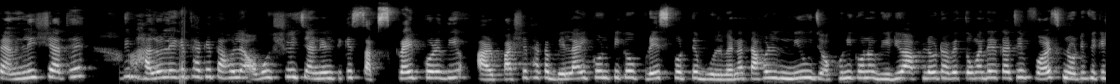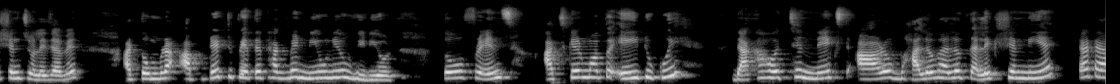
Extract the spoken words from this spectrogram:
ফ্যামিলির সাথে। যদি ভালো লেগে থাকে তাহলে অবশ্যই চ্যানেলটিকে সাবস্ক্রাইব করে দিও। আর পাশে থাকা বেল আইকনটিকেও প্রেস করতে ভুলবে না। তাহলে নিউ যখনই কোনো ভিডিও আপলোড হবে, তোমাদের কাছে ফার্স্ট নোটিফিকেশন চলে যাবে। আর তোমরা আপডেট পেতে থাকবে নিউ নিউ ভিডিওর তো ফ্রেন্ডস আজকের মতো এইটুকুই। দেখা হচ্ছে নেক্সট আরও ভালো ভালো কালেকশন নিয়ে। টাটা!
